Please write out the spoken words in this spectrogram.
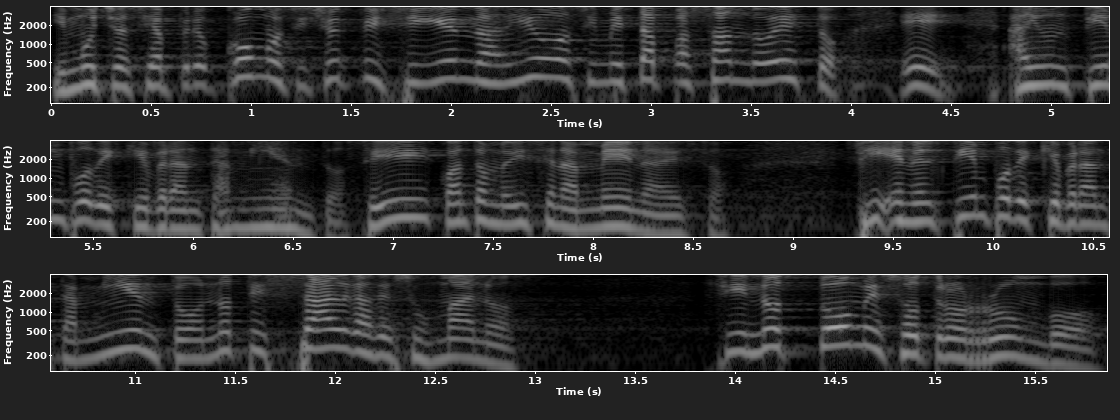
Y muchos decían, pero ¿cómo si yo estoy siguiendo a Dios y me está pasando esto? Eh, hay un tiempo de quebrantamiento, ¿sí? ¿Cuántos me dicen amén a eso? Si en el tiempo de quebrantamiento no te salgas de sus manos, si no tomes otro rumbo,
